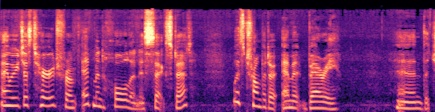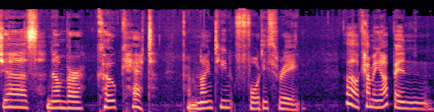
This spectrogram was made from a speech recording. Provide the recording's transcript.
And we just heard from Edmund Hall and his sextet with trumpeter Emmett Berry and the jazz number Coquette from 1943. Well, coming up in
